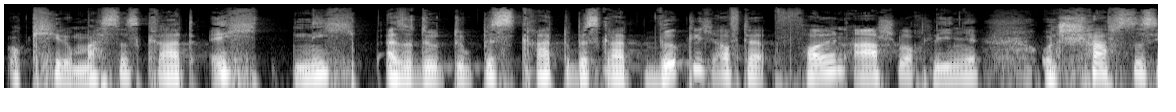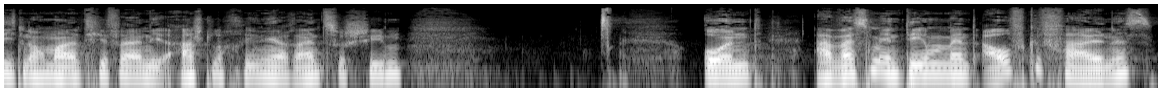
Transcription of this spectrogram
okay, du machst das gerade echt nicht, also du, du bist gerade, du bist gerade wirklich auf der vollen Arschlochlinie und schaffst es, sich nochmal tiefer in die Arschlochlinie reinzuschieben. Und, aber was mir in dem Moment aufgefallen ist,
